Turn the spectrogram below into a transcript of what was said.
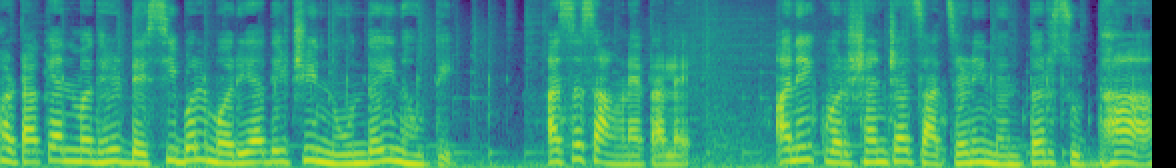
फटाक्यांमध्ये डेसिबल मर्यादेची नोंदही नव्हती असं सांगण्यात आलंय. अनेक वर्षांच्या चाचणीनंतर सुद्धा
